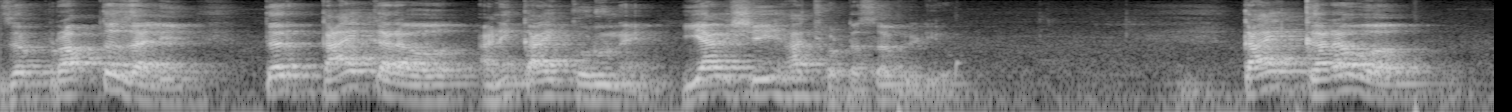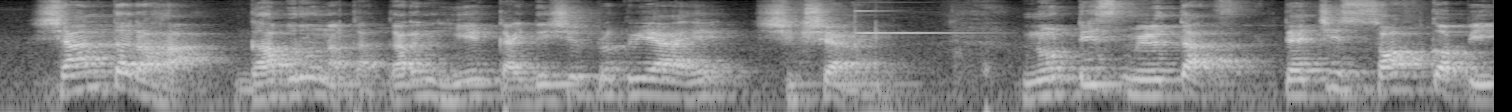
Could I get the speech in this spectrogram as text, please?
जर प्राप्त झाली तर काय करावं आणि काय करू नये याविषयी हा छोटासा व्हिडिओ काय करावं? शांत रहा घाबरू नका. कारण ही एक कायदेशीर प्रक्रिया आहे शिक्षा नाही. नोटीस मिळताच त्याची सॉफ्ट कॉपी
